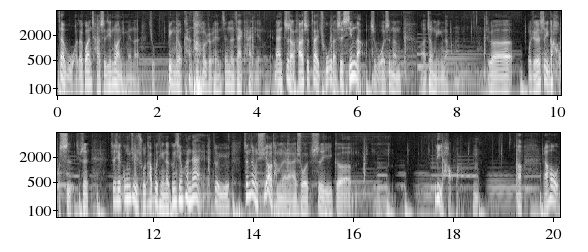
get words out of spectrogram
在我的观察时间段里面呢，就并没有看到有人真的在看这些东西，但至少它是在出的，是新的，是我是能啊证明的。嗯这个我觉得是一个好事，就是这些工具书它不停的更新换代，对于真正需要他们的人来说是一个嗯利好吧，嗯，好，然后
